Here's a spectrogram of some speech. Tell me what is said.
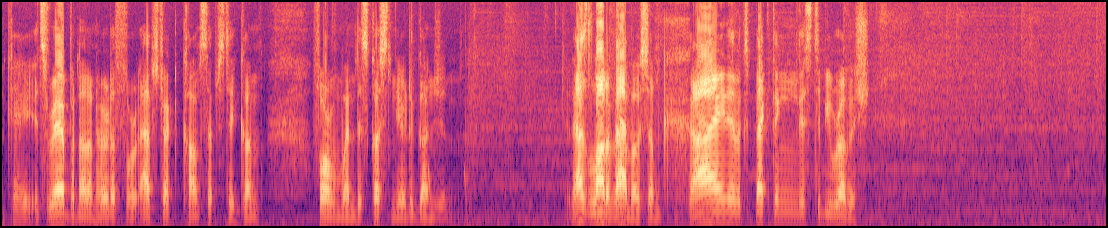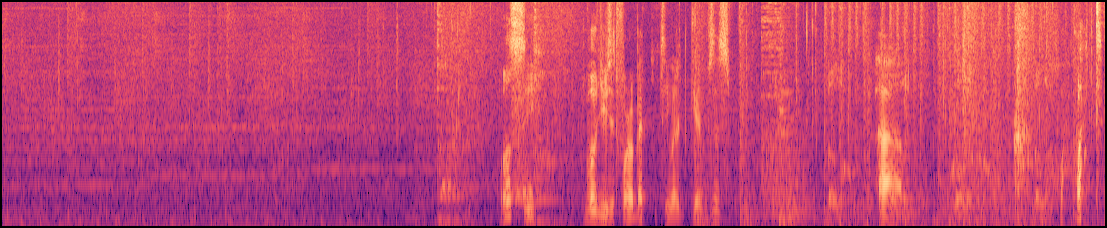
Okay, it's rare but not unheard of for abstract concepts take gun form when discussed near the gungeon. It has a lot of ammo, so I'm kind of expecting this to be rubbish. We'll see. We'll use it for a bit, see what it gives us. Um, what?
